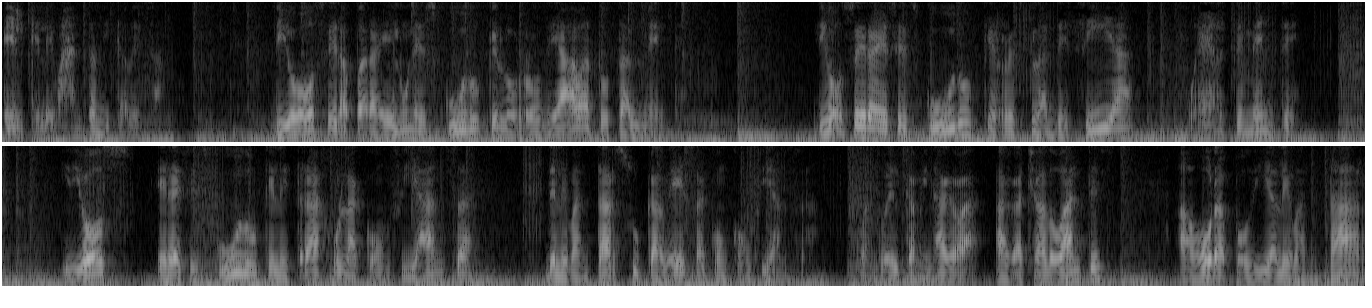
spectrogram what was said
el que levanta mi cabeza. Dios era para él un escudo que lo rodeaba totalmente. Dios era ese escudo que resplandecía fuertemente. Y Dios era ese escudo que le trajo la confianza de levantar su cabeza con confianza. Cuando él caminaba agachado antes, ahora podía levantar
